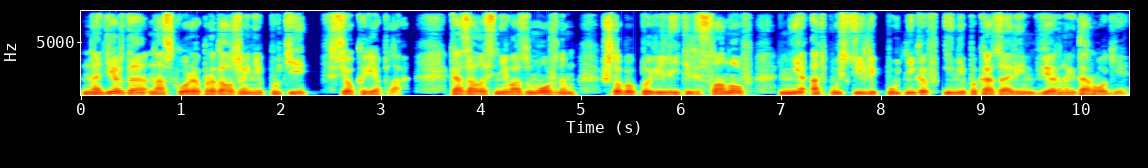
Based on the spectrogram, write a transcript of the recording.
Надежда на скорое продолжение пути все крепла. Казалось невозможным, чтобы повелители слонов не отпустили путников и не показали им верной дороги.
